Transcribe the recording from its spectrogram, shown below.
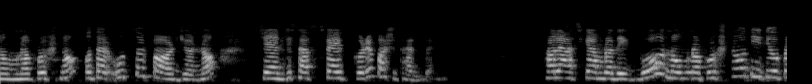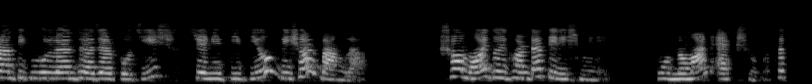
নমুনা প্রশ্ন ও তার উত্তর পাওয়ার জন্য চ্যানেলটি সাবস্ক্রাইব করে পাশে থাকবেন। তাহলে আজকে আমরা দেখব নমুনা প্রশ্ন তৃতীয় প্রান্তিক মূল্যায়ন দুই হাজার পঁচিশ শ্রেণি তৃতীয় বিষয় বাংলা। সময় দুই ঘণ্টা তিরিশ মিনিট। পূর্ণমান একশো। অর্থাৎ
